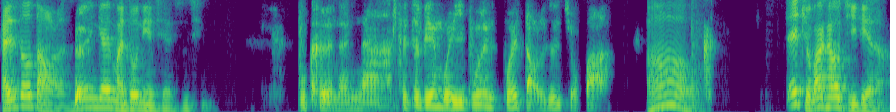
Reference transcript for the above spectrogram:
还是都倒了，那应该蛮多年前的事情。不可能啊，在这边唯一不会不会倒的就是酒吧。哦，哎，酒吧开到几点啊？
